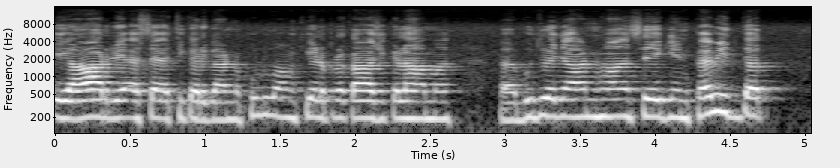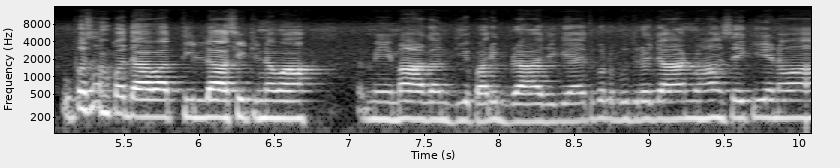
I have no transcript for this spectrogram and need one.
ඒ ආර්ය ඇස ඇති කරගන්න පුළුවන් කියලා ප්‍රකාශ කළාම බුදුරජාන් වහන්සේගෙන් පැවිද්දත් උපසම්පදාවත් ඉල්ලා සිටිනවා මේ මාගන්ධිය පරිබ්‍රාජකයා. එතකොට බුදුරජාන් වහන්සේ කියනවා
